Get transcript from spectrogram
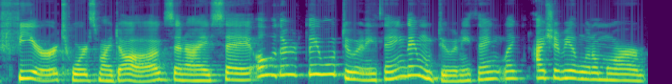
fear towards my dogs, and I say, "Oh, they're they won't do anything. They won't do anything." Like I should be a little more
